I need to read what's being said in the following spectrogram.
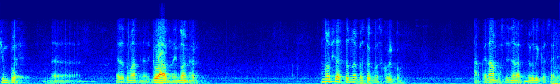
Тимту. Э, это тумат не да. Главный номер. Ну, Но все остальное поскольку, поскольку. А когда мы последний раз на вылы касались?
